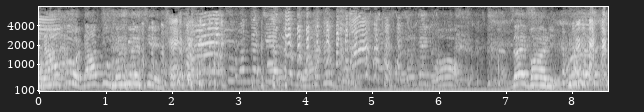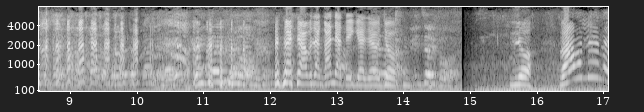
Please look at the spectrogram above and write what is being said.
ડાકુ ડાકુ મંગળ છે જય ભવાની આ બધા ગાંડા થઈ ગયા જો લ્યો રાવણ ને ને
